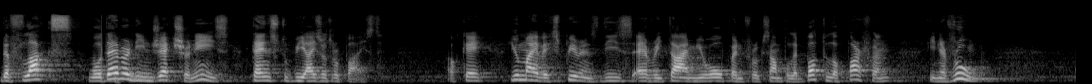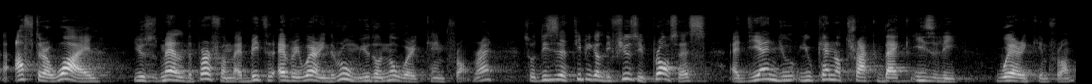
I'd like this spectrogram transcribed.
the flux, whatever the injection is, tends to be isotropized. Okay? You might have experienced this every time you open, for example, a bottle of perfume in a room. Uh, after a while, you smell the perfume a bit everywhere in the room. You don't know where it came from, right? So this is a typical diffusive process. At the end, you, you cannot track back easily where it came from.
